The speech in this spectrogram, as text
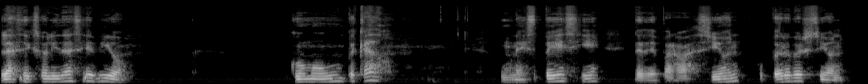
la sexualidad se vio como un pecado, una especie de depravación o perversión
